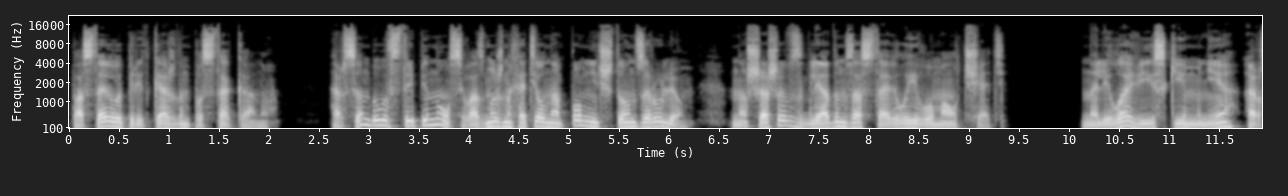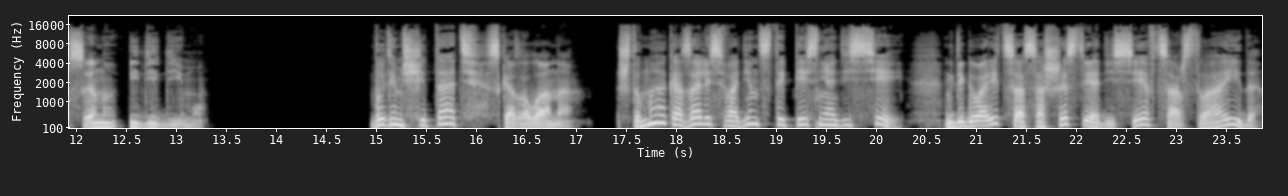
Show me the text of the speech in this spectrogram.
поставила перед каждым по стакану. Арсен было встрепенулся, возможно, хотел напомнить, что он за рулем, но Шаша взглядом заставила его молчать. Налила виски мне, Арсену и Дидиму. «Будем считать», — сказала она, что мы оказались в одиннадцатой песне Одиссей, где говорится о сошествии Одиссея в царство Аида.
